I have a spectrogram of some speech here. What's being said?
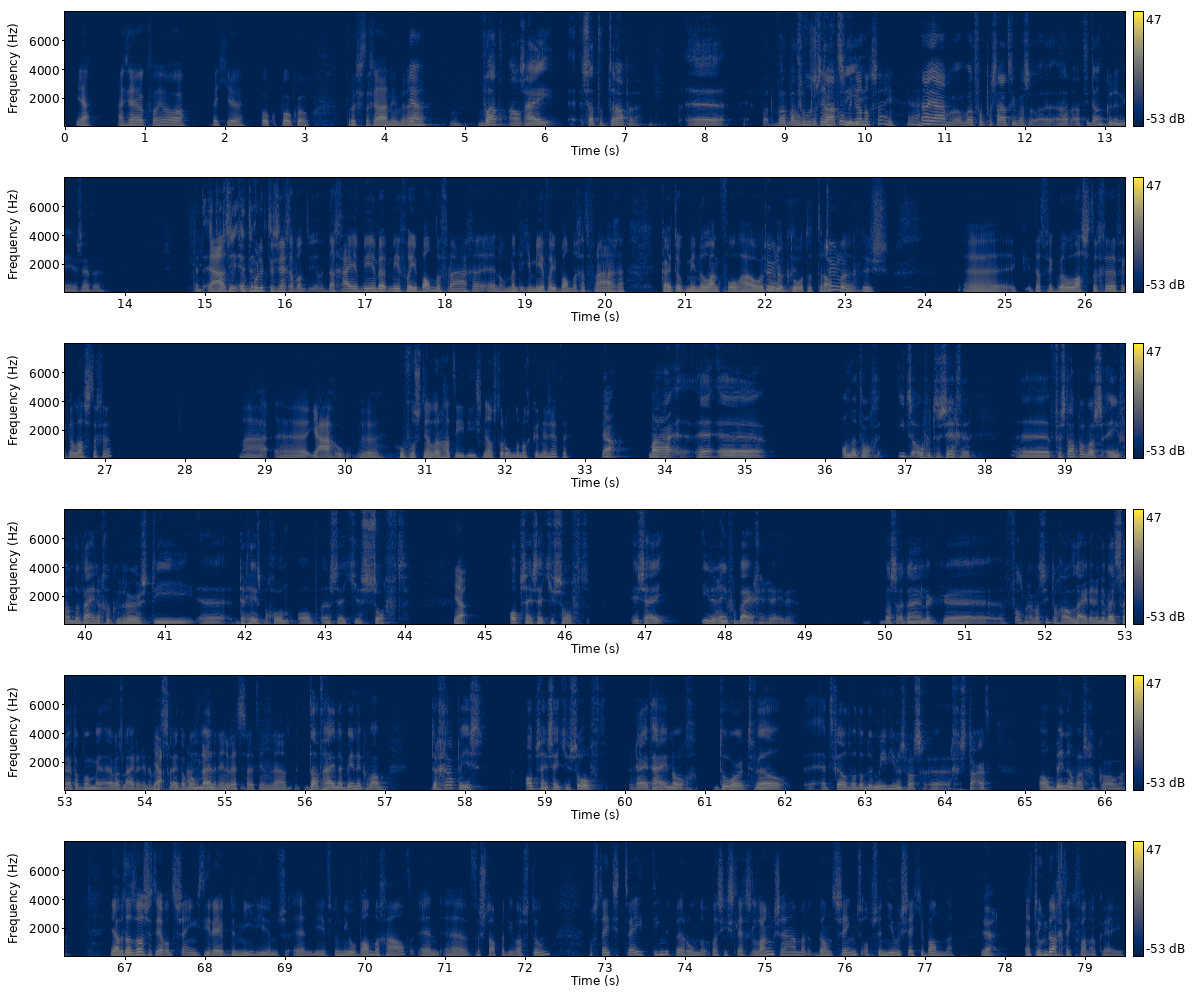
Ja, hij zei ook van, joh, een beetje poko poko, rustig aan inderdaad. Ja. Wat als hij eh, zat te trappen? Eh, wat, wat, wat voor sneller kon prestatie? hij dan nog zijn? Ja. Nou ja, wat voor prestatie was, eh, had, had hij dan kunnen neerzetten? Het, het Ja, dat is het- moeilijk te zeggen, want dan ga je meer, meer van je banden vragen. En op het moment dat je meer van je banden gaat vragen, kan je het ook minder lang volhouden door, Tuurlijk, het door te trappen. tuurlijk. Dus eh, ik, dat vind ik wel lastig. Vind ik een lastige. Maar eh, ja, hoe, eh, hoeveel sneller had hij die snelste ronde nog kunnen zetten? Ja, maar eh, eh, om daar toch iets over te zeggen. Eh, Verstappen was een van de weinige coureurs die eh, de race begon op een setje soft. Ja, Op zijn setje soft is hij iedereen voorbij gereden. Was uiteindelijk, eh, volgens mij was hij toch al leider in de wedstrijd op het moment. Hij was leider in de ja wedstrijd op het moment leider in de wedstrijd inderdaad. dat hij naar binnen kwam. De grap is, op zijn setje soft rijdt hij nog door, terwijl het veld wat op de mediums was gestart, al binnen was gekomen. Ja, maar dat was het, ja. Want Sainz die reed de mediums en die heeft toen nieuwe banden gehaald. En eh, Verstappen die was toen nog steeds twee tiende per ronde, was hij slechts langzamer dan Sainz op zijn nieuwe setje banden. Ja, En toen dacht ik van, oké,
